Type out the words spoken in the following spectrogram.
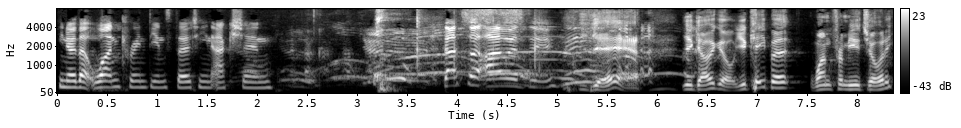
You know that one Corinthians thirteen action. That's what I would do. Yeah. You go, girl. You keep it. One from you, Geordie.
